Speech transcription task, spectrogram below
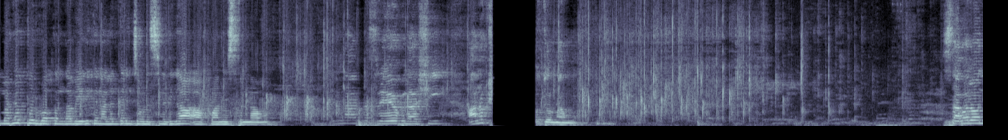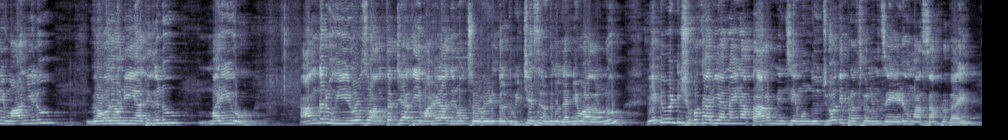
మనఃపూర్వకంగా వేదికను అలంకరించవలసినదిగా ఆహ్వానిస్తున్నాము. శ్రేయోభిలాషి అనుక్షిస్తున్నాము సభలోని మాన్యులు గౌరవనీయ అతిథులు మరియు అందరూ ఈరోజు అంతర్జాతీయ మహిళా దినోత్సవ వేడుకలకు విచ్చేసినందుకు ధన్యవాదములు. ఎటువంటి శుభకార్యాన్నైనా ప్రారంభించే ముందు జ్యోతి ప్రజ్వలన చేయడం మా సంప్రదాయం.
